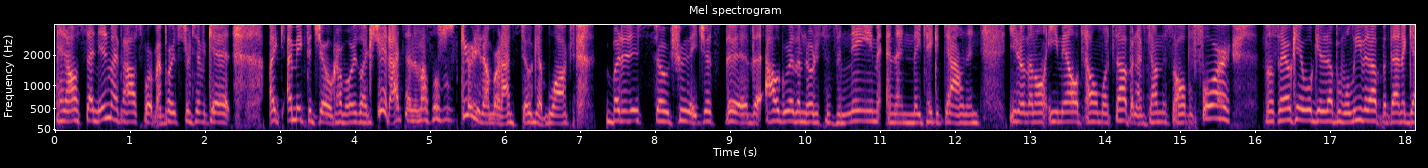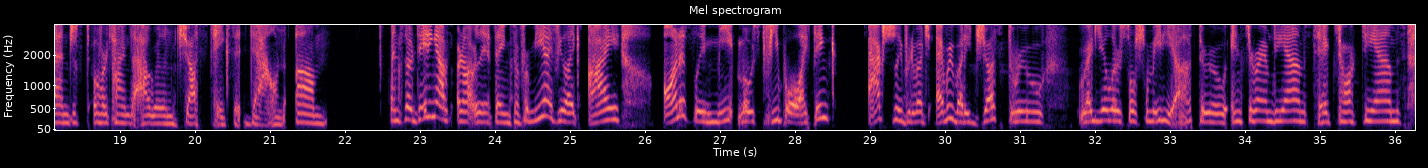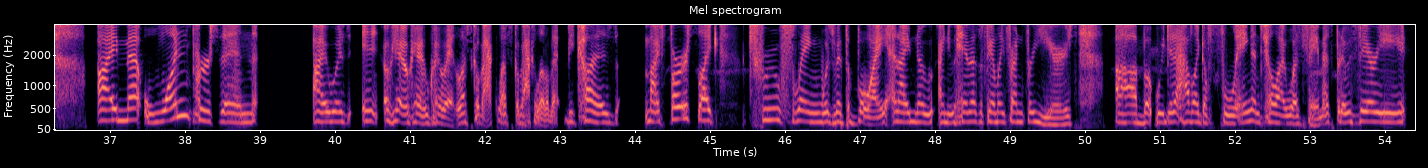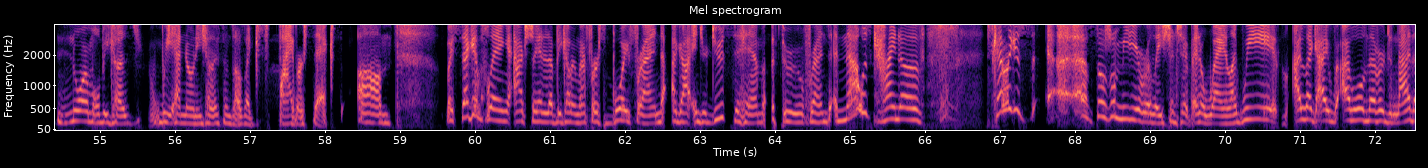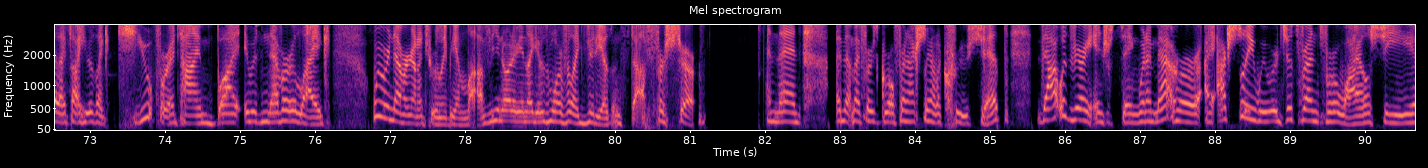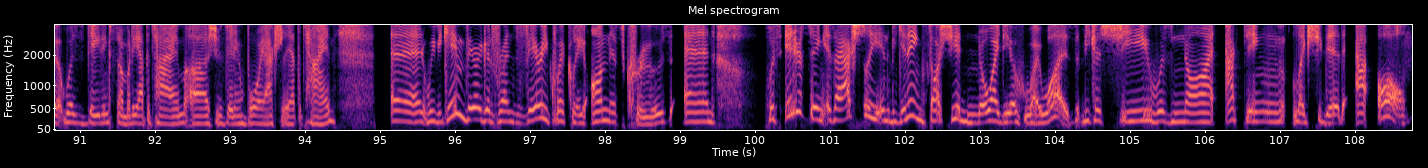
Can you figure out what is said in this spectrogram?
and I'll send in my passport, my birth certificate. I, I make the joke. I'm always like, shit, I'd send in my social security number and I'd still get blocked. But it is so true. They just, the, the algorithm notices the name and then they take it down. And, you know, then I'll email, tell them what's up. And I've done this all before. They'll say, okay, we'll get it up and we'll leave it up. But then again, just over time, the algorithm just takes it down. Um, and so dating apps are not really a thing. So for me, I feel like I honestly meet most people. I think actually pretty much everybody just through regular social media, through Instagram DMs, TikTok DMs. I met one person. I was in, okay, okay, okay, wait, let's go back. Let's go back a little bit because my first like true fling was with a boy and I know I knew him as a family friend for years. Uh, but we didn't have like a fling until I was famous, but it was very normal because we had known each other since I was like five or six. Um, my second fling actually ended up becoming my first boyfriend. I got introduced to him through friends, and that was kind of it's kind of like a, a, social media relationship in a way. Like we, I like I I will never deny that I thought he was like cute for a time, but it was never like we were never gonna truly be in love. You know what I mean? Like it was more for like videos and stuff for sure. And then I met my first girlfriend actually on a cruise ship. That was very interesting. When I met her, I actually, we were just friends for a while. She was dating somebody at the time. Uh, she was dating a boy actually at the time. And we became very good friends very quickly on this cruise. And What's interesting is I actually, in the beginning, thought she had no idea who I was because she was not acting like she did at all.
